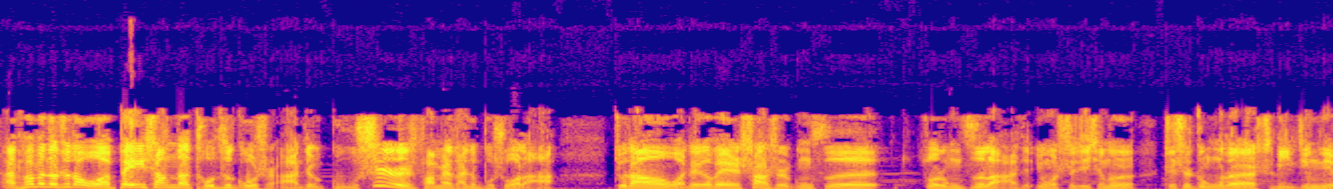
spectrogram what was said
哎，朋友们都知道我悲伤的投资故事啊，这个股市方面咱就不说了啊，就当我这个为上市公司做融资了啊，用我实际行动支持中国的实体经济。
